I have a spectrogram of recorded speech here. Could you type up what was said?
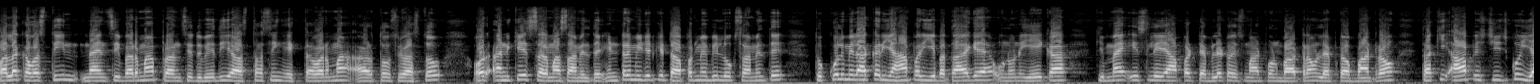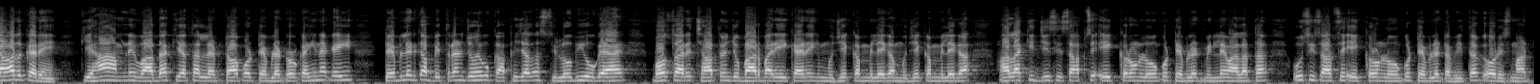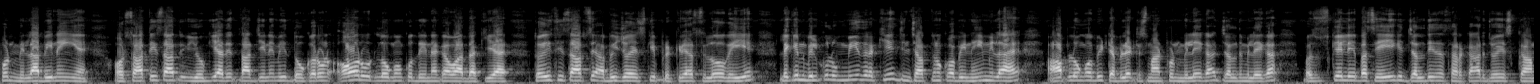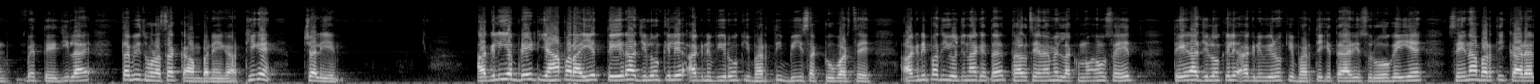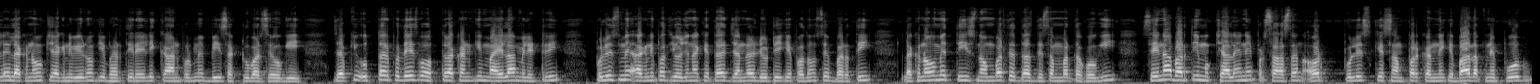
पलक अवस्थी, नैन्सी वर्मा, प्रांसी द्विवेदी, आस्था सिंह, एकता वर्मा, आर्थो श्रीवास्तव और अनिकेत शर्मा शामिल थे। इंटरमीडिएट के टॉपर में भी लोग शामिल थे। तो कुल मिलाकर यहाँ पर यह बताया गया, उन्होंने यही कहा कि मैं इसलिए यहाँ पर टेबलेट और स्मार्टफ़ोन बांट रहा हूँ लैपटॉप बांट रहा हूँ, ताकि आप इस चीज़ को याद करें कि हाँ हमने वादा किया था लैपटॉप और टैबलेट, और कहीं ना कहीं टेबलेट का वितरण जो है वो काफ़ी ज़्यादा स्लो भी हो गया है। बहुत सारे छात्र हैं जो बार बार यही कह रहे हैं कि मुझे कब मिलेगा, मुझे कब मिलेगा। हालाँकि जिस हिसाब से एक करोड़ लोगों को टेबलेट मिलने वाला था, उस हिसाब से एक करोड़ लोगों को टैबलेट अभी तक और स्मार्टफ़ोन मिला भी नहीं है। और साथ ही साथ योगी आदित्यनाथ जी ने भी दो करोड़ और लोगों को देने का वादा किया है। तो इस हिसाब से अभी जो है इसकी प्रक्रिया स्लो हो गई है। लेकिन बिल्कुल उम्मीद रखिए, जिन छात्रों को अभी नहीं मिला है, आप लोगों को भी टैबलेट, स्मार्टफ़ोन मिलेगा, जल्द मिलेगा। बस उसके लिए बस यही कि जल्दी से सरकार जो है इस काम में तेज़ी लाए तभी थोड़ा सा काम बनेगा। ठीक है? चलिए। अगली अपडेट यहाँ पर आई है। तेरह जिलों के लिए अग्निवीरों की भर्ती 20 अक्टूबर से। अग्निपथ योजना के तहत थल सेना में लखनऊ सहित तेरह जिलों के लिए अग्निवीरों की भर्ती की तैयारी शुरू हो गई है। सेना भर्ती कार्यालय लखनऊ की अग्निवीरों की भर्ती रैली कानपुर में 20 अक्टूबर से होगी, जबकि उत्तर प्रदेश व उत्तराखंड की महिला मिलिट्री पुलिस में अग्निपथ योजना के तहत जनरल ड्यूटी के पदों से भर्ती लखनऊ में तीस नवंबर से दस दिसंबर तक होगी। सेना भर्ती मुख्यालय ने प्रशासन और पुलिस के संपर्क करने के बाद अपने पूर्व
